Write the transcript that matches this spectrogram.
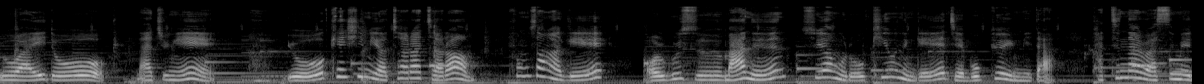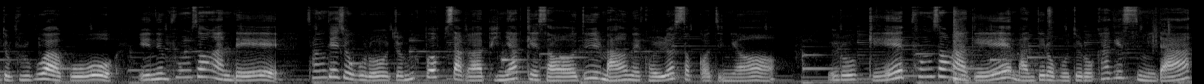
요 아이도 나중에 요 캐시미어 철화처럼 풍성하게 얼굴수 많은 수영으로 키우는 게 제 목표입니다. 같은 날 왔음에도 불구하고 얘는 풍성한데 상대적으로 좀 흑법사가 빈약해서 늘 마음에 걸렸었거든요. 이렇게 풍성하게 만들어 보도록 하겠습니다.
